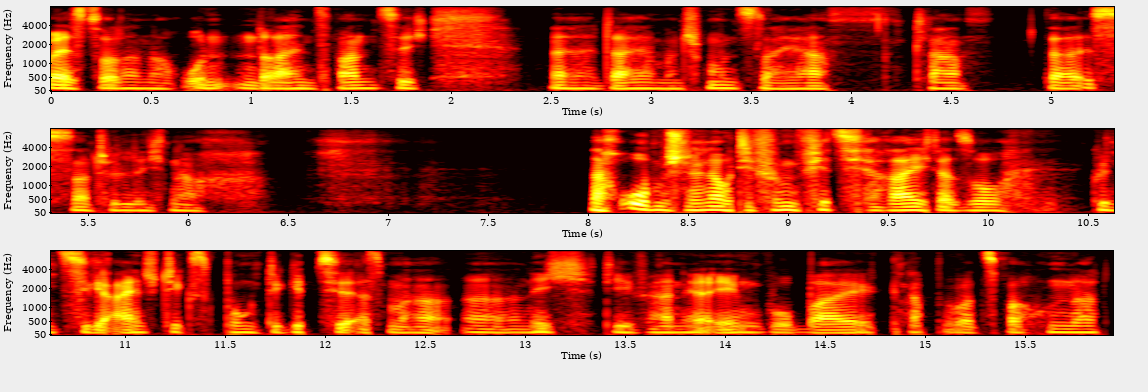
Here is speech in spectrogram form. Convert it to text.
US-Dollar nach unten 23. Äh, daher mein Schmunzler, ja, klar, da ist natürlich nach, nach oben schnell auch die 45 erreicht. Also günstige Einstiegspunkte gibt es hier erstmal äh, nicht. Die wären ja irgendwo bei knapp über 200.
